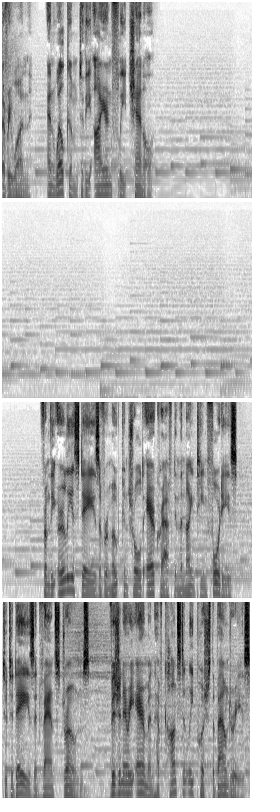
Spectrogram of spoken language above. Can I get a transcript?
everyone, and welcome to the Iron Fleet channel. From the earliest days of remote-controlled aircraft in the 1940s to today's advanced drones, visionary airmen have constantly pushed the boundaries,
